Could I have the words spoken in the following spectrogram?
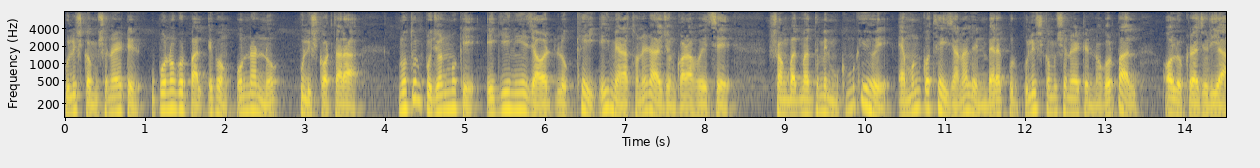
পুলিশ কমিশনারেটের উপনগরপাল এবং অন্যান্য পুলিশ কর্তারা। নতুন প্রজন্মকে এগিয়ে নিয়ে যাওয়ার লক্ষ্যেই এই ম্যারাথনের আয়োজন করা হয়েছে। সংবাদ মাধ্যমের মুখোমুখি হয়ে এমন কথাই জানালেন ব্যারাকপুর পুলিশ কমিশনারেটের নগরপাল Alok Rajoria.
